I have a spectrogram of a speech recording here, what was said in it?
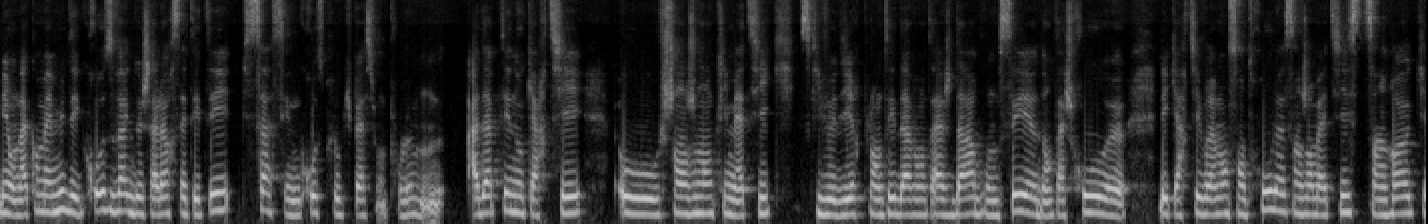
mais on a quand même eu des grosses vagues de chaleur cet été. Ça, c'est une grosse préoccupation pour le monde. Adapter nos quartiers au changement climatique, ce qui veut dire planter davantage d'arbres. On sait euh, dans Tachereau, les quartiers vraiment centraux, là, Saint-Jean-Baptiste, Saint-Roch,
